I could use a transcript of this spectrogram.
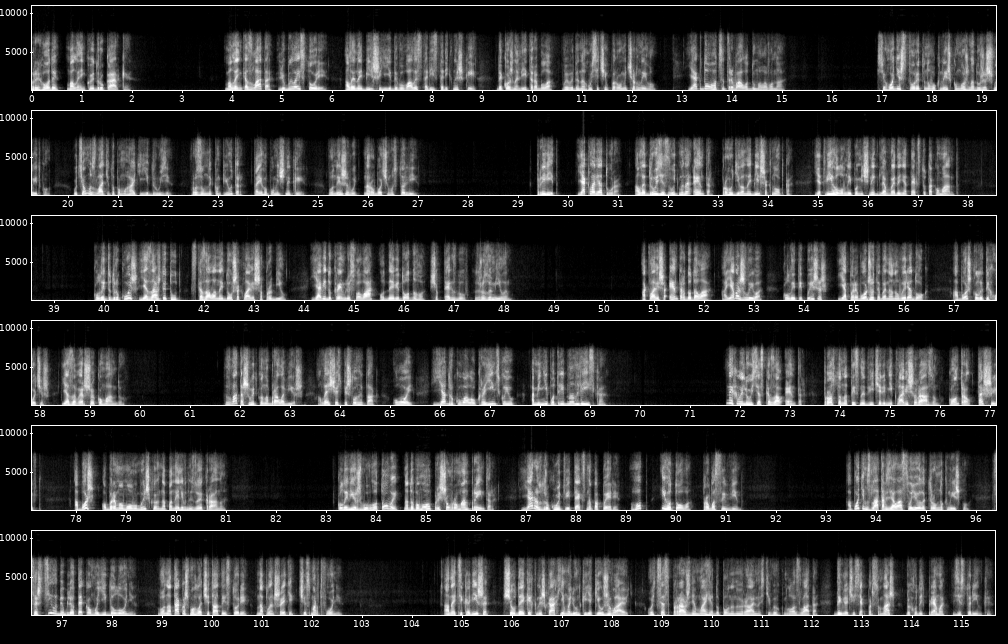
Пригоди маленької друкарки. Маленька Злата любила історії, але найбільше її дивували старі старі книжки, де кожна літера була виведена гусячим пером і чорнилом. Як довго це тривало, думала вона. Сьогодні ж створити нову книжку можна дуже швидко. У цьому Златі допомагають її друзі, розумний комп'ютер та його помічники. Вони живуть на робочому столі. Привіт! Я клавіатура, але друзі звуть мене Enter, прогуділа найбільша кнопка. Я твій головний помічник для введення тексту та команд. Коли ти друкуєш, я завжди тут, сказала найдовша клавіша пробіл. Я відокремлю слова одне від одного, щоб текст був зрозумілим. А клавіша Enter додала, а я важлива. Коли ти пишеш, я переводжу тебе на новий рядок. Або ж, коли ти хочеш, я завершую команду. Злата швидко набрала вірш, але щось пішло не так. Ой, я друкувала українською, а мені потрібна англійська. Не хвилюйся, сказав Enter. Просто натисни дві чарівні клавіші разом Ctrl та Shift. Або ж оберемо мову мишкою на панелі внизу екрану. Коли вірш був готовий, на допомогу прийшов Роман Принтер. Я роздрукую твій текст на папері. Гоп і готово, пробасив він. А потім Злата взяла свою електронну книжку. Це ж ціла бібліотека у моїй долоні. Вона також могла читати історії на планшеті чи смартфоні. А найцікавіше, що у деяких книжках є малюнки, які оживають. Ось це справжня магія доповненої реальності. вигукнула Злата, дивлячись, як персонаж виходить прямо зі сторінки.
